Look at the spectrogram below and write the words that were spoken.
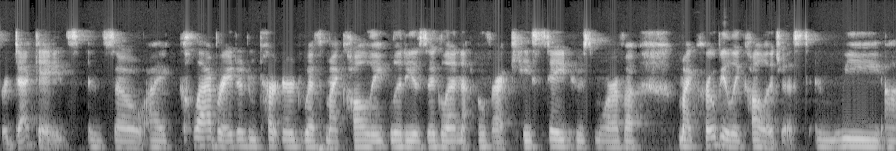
for decades. And so I collaborated and partnered with my colleague Lydia Zeglin over at K State, who's more of a microbial ecologist. And we uh,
